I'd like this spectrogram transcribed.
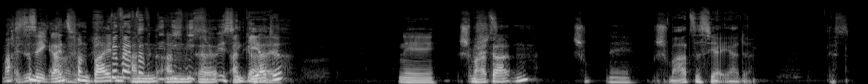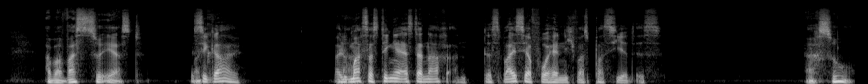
Machst Es du nicht egal. eins von beiden an, an, nicht- äh, ist an. Erde Nee, Schwarz, starten? nee, schwarz ist ja Erde. Das, aber was zuerst? ist egal. Weil Ja. du machst das Ding ja erst danach an. Das weiß ja vorher nicht, was passiert ist. Ach so.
